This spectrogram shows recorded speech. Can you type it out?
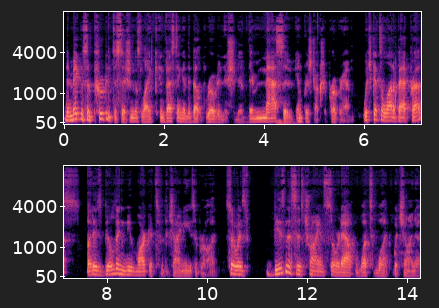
They're making some prudent decisions like investing in the Belt and Road Initiative, their massive infrastructure program, which gets a lot of bad press, but is building new markets for the Chinese abroad. So as businesses try and sort out what's what with China,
